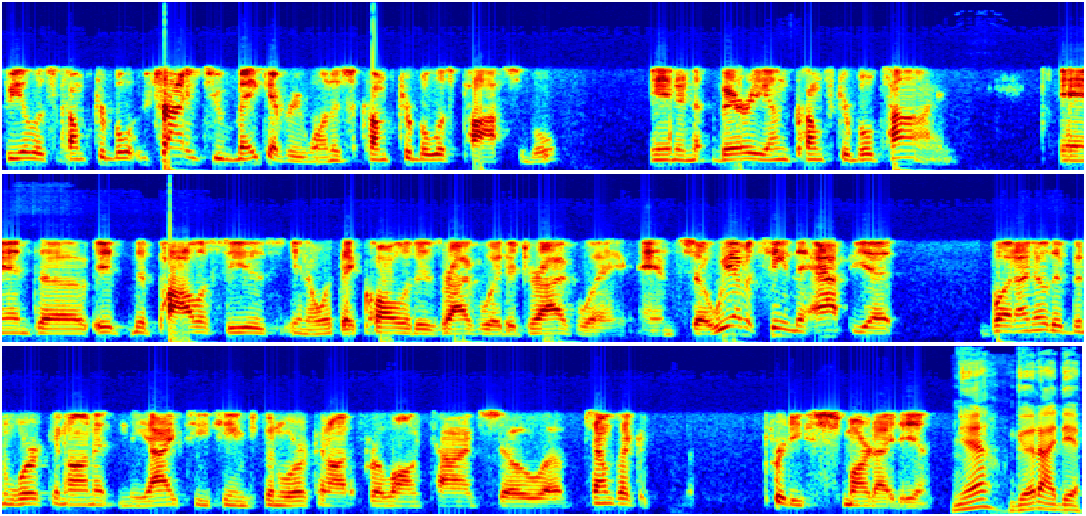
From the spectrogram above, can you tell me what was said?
feel as comfortable, trying to make everyone as comfortable as possible in a very uncomfortable time. And uh, it, the policy is, you know, what they call it is driveway to driveway. And so we haven't seen the app yet, but I know they've been working on it, and the IT team's been working on it for a long time. So uh, sounds like a pretty smart idea. Yeah, good idea.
